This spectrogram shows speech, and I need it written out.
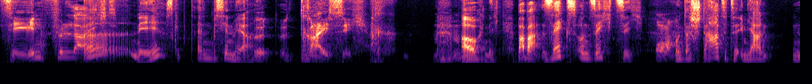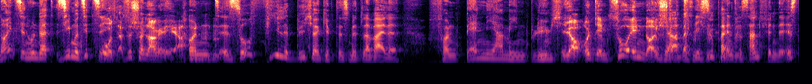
Zehn vielleicht? Äh, nee, es gibt ein bisschen mehr. Äh, 30. Auch nicht. Baba, 66. Oh. Und das startete im Jahr 1977. Oh, das ist schon lange her. Und äh, so viele Bücher gibt es mittlerweile von Benjamin Blümchen. ja, und dem Zoo in Ja, Neustadt. was ich super interessant finde, ist,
